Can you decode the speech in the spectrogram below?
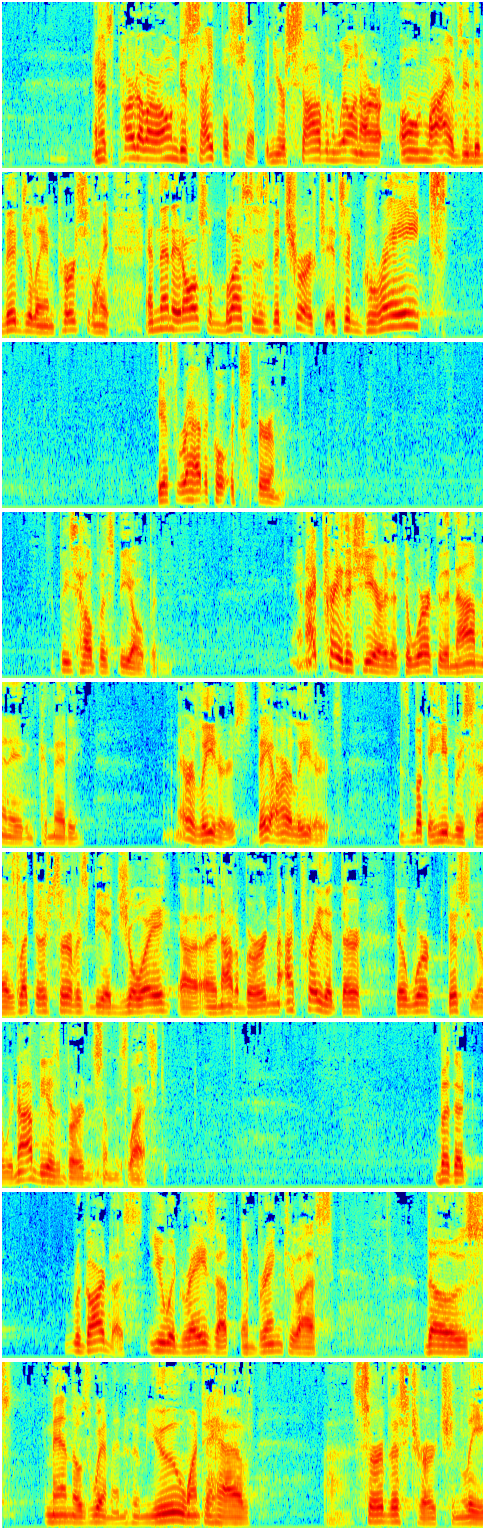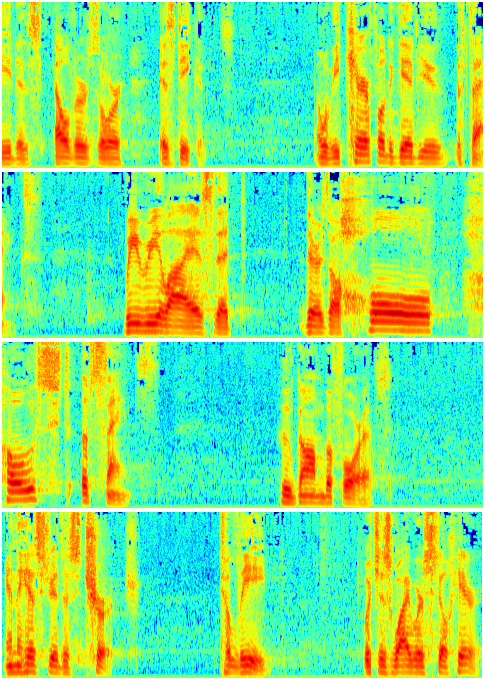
And it's part of our own discipleship and your sovereign will in our own lives, individually and personally. And then it also blesses the church. It's a great, if radical, experiment. So please help us be open. And I pray this year that the work of the nominating committee, and they're leaders, they are leaders, as the book of Hebrews says, let their service be a joy uh, and not a burden. I pray that their, their work this year would not be as burdensome as last year. But that regardless, you would raise up and bring to us those men, those women whom you want to have uh, serve this church and lead as elders or as deacons. And we'll be careful to give you the thanks. We realize that there's a whole host of saints who've gone before us in the history of this church to lead, which is why we're still here.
